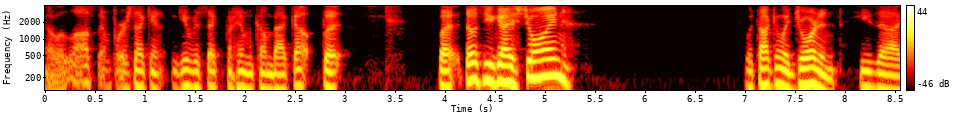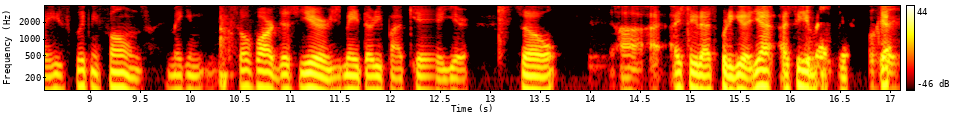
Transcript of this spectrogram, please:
I lost him for a second. Give a sec for him to come back up. But but those of you guys join. We're talking with Jordan. He's uh he's flipping phones, making so far this year he's made 35k a year. So uh, I, I say that's pretty good. Yeah, I see you back there. okay.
